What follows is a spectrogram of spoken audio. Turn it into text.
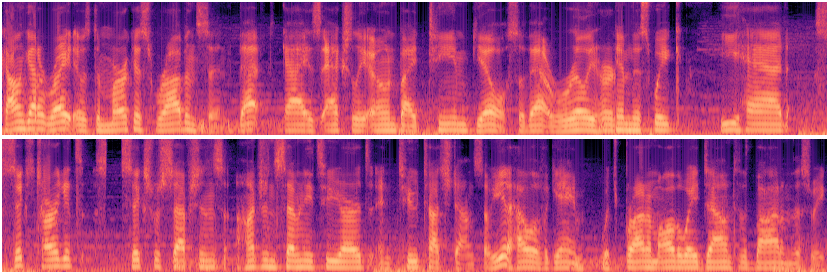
Colin got it right. It was Demarcus Robinson. That guy is actually owned by Team Gill, so that really hurt him this week. He had six targets, six receptions, 172 yards, and two touchdowns. So he had a hell of a game, which brought him all the way down to the bottom this week.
